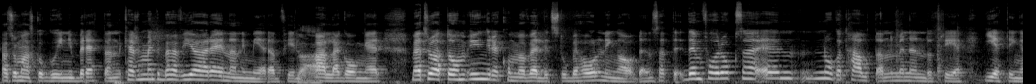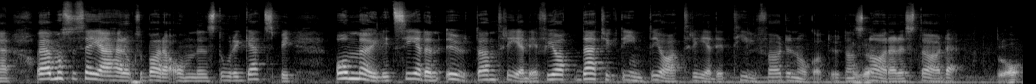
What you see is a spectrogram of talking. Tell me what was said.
Alltså om man ska gå in i berättande kanske man inte behöver göra en animerad film Nej. alla gånger. Men jag tror att de yngre kommer ha väldigt stor behållning av den. Så att den får också en något haltande men ändå tre getingar. Och jag måste säga här också bara om den store Gatsby. Om möjligt se den utan 3D. För jag, där tyckte inte jag att 3D tillförde något utan snarare störde. Bra.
